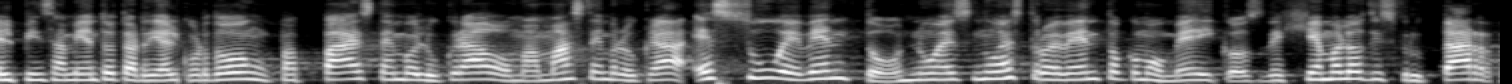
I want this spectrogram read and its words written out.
el pensamiento tardía del cordón, papá está involucrado, mamá está involucrada, es su evento, no es nuestro evento como médicos, dejémoslos disfrutar,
